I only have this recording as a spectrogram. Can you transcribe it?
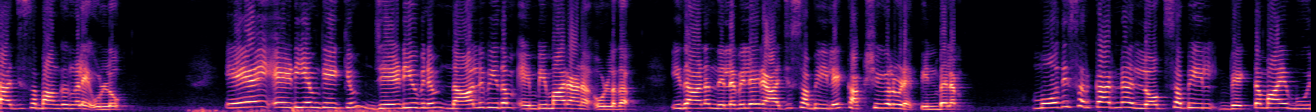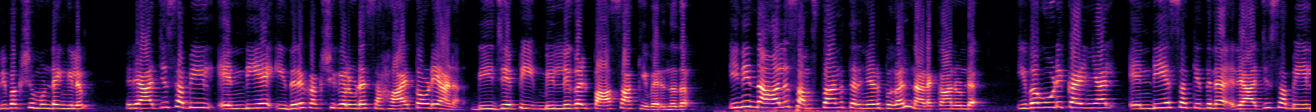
രാജ്യസഭാംഗങ്ങളെ ഉള്ളൂ. A I A D M കെയ്ക്കും ജെ ഡി യുവിനും നാലു വീതം എം പിമാരാണ് ഉള്ളത്. ഇതാണ് നിലവിലെ രാജ്യസഭയിലെ കക്ഷികളുടെ പിൻബലം. മോദി സർക്കാരിന് ലോക്സഭയിൽ വ്യക്തമായ ഭൂരിപക്ഷമുണ്ടെങ്കിലും രാജ്യസഭയിൽ എൻ ഡി എ ഇതര കക്ഷികളുടെ സഹായത്തോടെയാണ് ബി ജെ പി ബില്ലുകൾ പാസാക്കി വരുന്നത്. ഇനി നാല് സംസ്ഥാന തെരഞ്ഞെടുപ്പുകൾ നടക്കാനുണ്ട്. ഇവ കൂടി കഴിഞ്ഞാൽ എൻ ഡി എ സഖ്യത്തിന് രാജ്യസഭയിൽ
